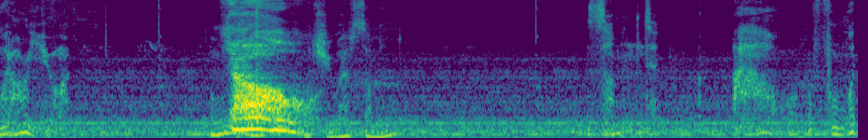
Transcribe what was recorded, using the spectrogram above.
What are you? Yo. You have summoned? Summoned? How? For what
